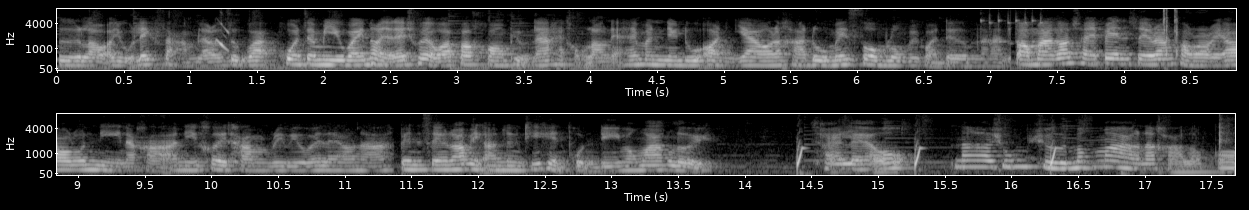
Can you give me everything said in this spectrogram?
คือเราอายุเลข 3 แล้วรู้สึกว่าควรจะมีไว้หน่อยจะได้ช่วยแบบว่าประคองผิวหน้าให้ของเราเนี่ยให้มันยังดูอ่อนเยาว์นะคะ ดูไม่โทรมลงไปกว่าเดิมนะต่อมาก็ใช้เป็นเซรั่มของ L'Oreal รุ่นนี้นะคะ อันนี้เคยทำรีวิวไว้แล้วนะ เป็นเซรั่มอีกอันหนึ่งที่เห็นผลดีมากๆเลย ใช้แล้วหน้าชุ่มชื้นมากๆนะคะ แล้วก็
